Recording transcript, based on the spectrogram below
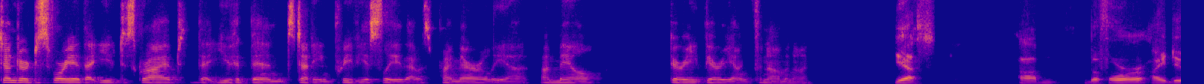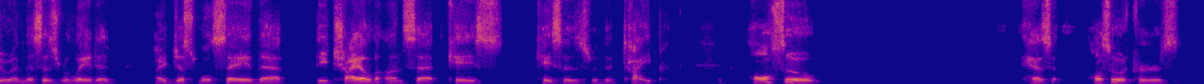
gender dysphoria that you described that you had been studying previously that was primarily a, a male very very young phenomenon. Yes. Um, before i do and this is related i just will say that the child onset case cases or the type also has also occurs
